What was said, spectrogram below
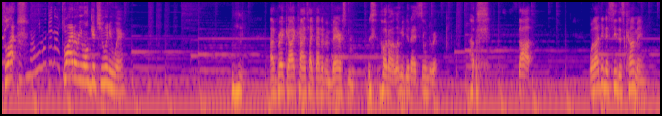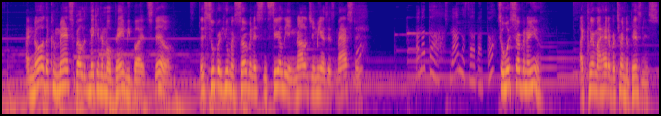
Flat. Flattery won't get you anywhere. I break eye contact out of embarrassment. Hold on, let me do that soon. Direct. Stop. Well, I didn't see this coming. I know the command spell is making him obey me, but still. This superhuman servant is sincerely acknowledging me as his master. So which servant are you? I clear my head and return to business.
